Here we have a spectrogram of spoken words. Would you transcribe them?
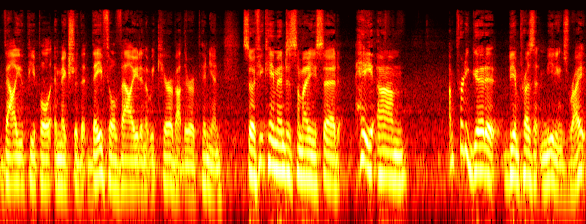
value people and make sure that they feel valued and that we care about their opinion. So if you came into somebody and you said, "Hey, um, I'm pretty good at being present in meetings, right?"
